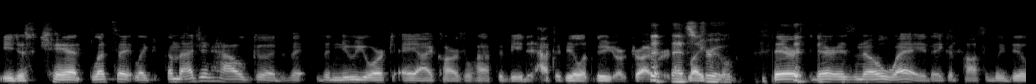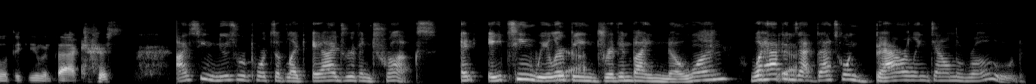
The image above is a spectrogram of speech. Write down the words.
you just can't let's say like imagine how good the, the new york ai cars will have to be to have to deal with new york drivers. That's like, true. there there is no way they could possibly deal with the human factors. I've seen news reports of like ai driven trucks an 18 wheeler yeah. being driven by no one what happens yeah. that's going barreling down the road?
